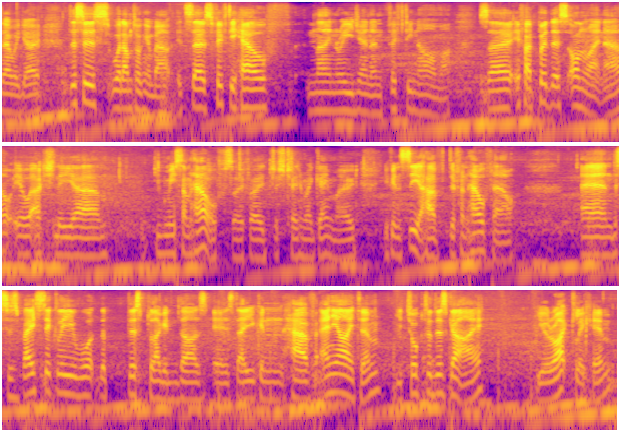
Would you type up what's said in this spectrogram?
There we go. This is what I'm talking about. It says 50 health, 9 regen, and 15 armor. So if I put this on right now, it will actually um, give me some health. So if I just change my game mode, you can see I have different health now. And this is basically what the, this plugin does is that you can have any item, you talk to this guy, you right click him,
